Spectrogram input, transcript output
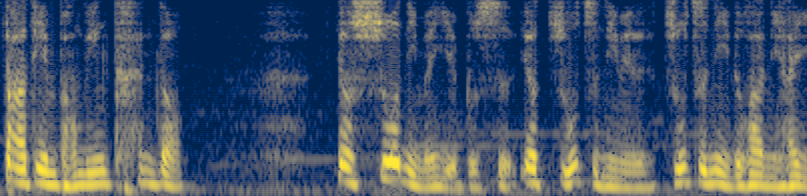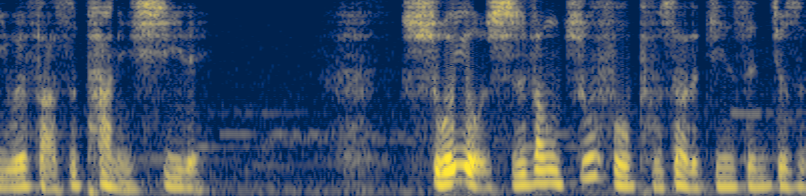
大殿旁边看到，要说你们也不是，要阻止你们，阻止你的话，你还以为法师怕你吸嘞？所有十方诸佛菩萨的金身，就是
